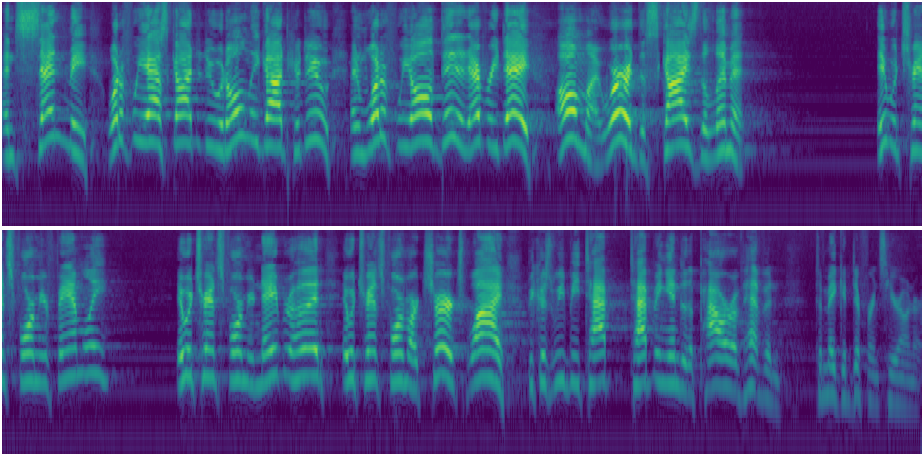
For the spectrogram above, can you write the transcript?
and send me. What if we asked God to do what only God could do? And what if we all did it every day? Oh my word, the sky's the limit. It would transform your family. It would transform your neighborhood. It would transform our church. Why? Because we'd be tap, tapping into the power of heaven to make a difference here on earth.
